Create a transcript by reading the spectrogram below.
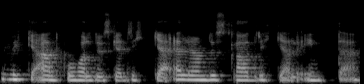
hur mycket alkohol du ska dricka eller om du ska dricka eller inte.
